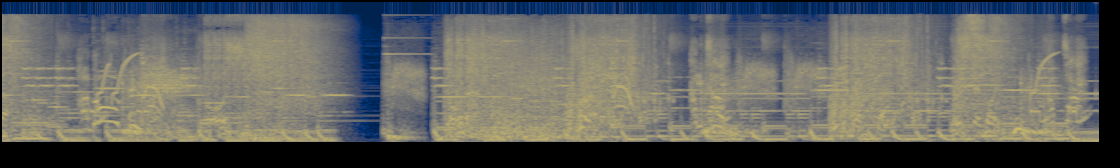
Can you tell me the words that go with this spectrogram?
た波動拳よしどうだ？ったよしてい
